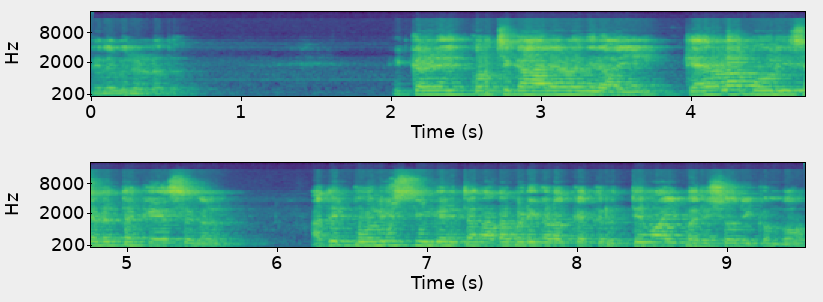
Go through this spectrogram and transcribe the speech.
നിലവിലുള്ളത്. ഇക്കഴി കുറച്ച് കാലയളവിലായി കേരള പോലീസ് എടുത്ത കേസുകൾ അതിൽ പോലീസ് സ്വീകരിച്ച നടപടികളൊക്കെ കൃത്യമായി പരിശോധിക്കുമ്പോൾ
